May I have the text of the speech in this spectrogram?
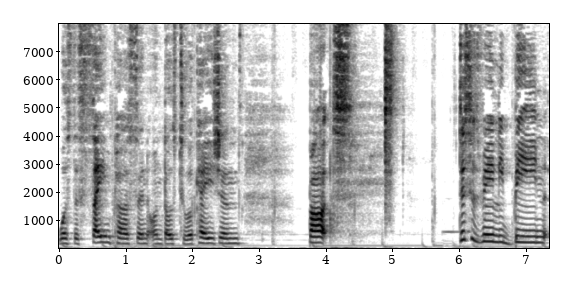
was the same person on those two occasions, but this has really been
